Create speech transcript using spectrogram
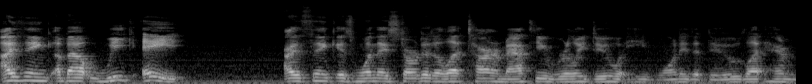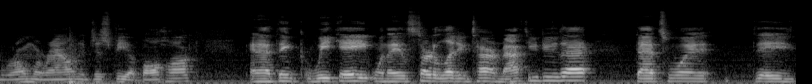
I think about week eight, I think is when they started to let Tyrann Mathieu really do what he wanted to do, let him roam around and just be a ball hawk. And I think week eight, when they started letting Tyrann Mathieu do that, that's when they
